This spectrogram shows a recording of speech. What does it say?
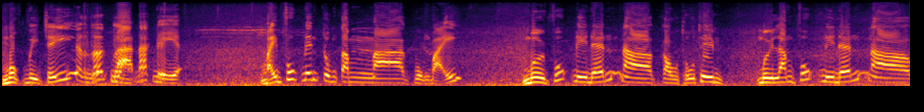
Một vị trí rất là đắc địa. 7 phút đến trung tâm à, quận 7 10 phút đi đến à, cầu Thủ Thiêm 15 phút đi đến à,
